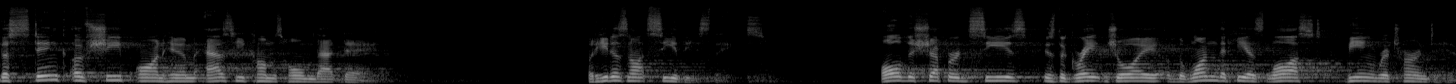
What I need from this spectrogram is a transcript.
the stink of sheep on him as he comes home that day. But he does not see these things. All the shepherd sees is the great joy of the one that he has lost being returned to him.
